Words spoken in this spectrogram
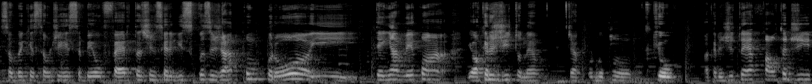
sobre a questão de receber ofertas de serviço que você já comprou e tem a ver com a. Eu acredito, né? De acordo com o que eu acredito, é a falta de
